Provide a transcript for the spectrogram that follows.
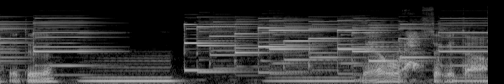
kata Beres kereta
